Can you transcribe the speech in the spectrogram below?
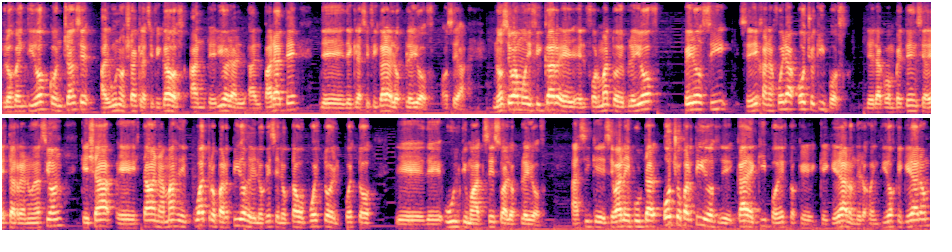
los 22 con chance, algunos ya clasificados anterior al, parate, de, clasificar a los playoffs. O sea, no se va a modificar el, formato de playoffs, pero sí se dejan afuera 8 equipos de la competencia de esta reanudación, que ya eh, estaban a más de cuatro partidos de lo que es el octavo puesto, el puesto eh, de último acceso a los playoffs. Así que se van a disputar ocho partidos de cada equipo de estos que, quedaron, de los 22 que quedaron,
